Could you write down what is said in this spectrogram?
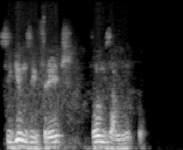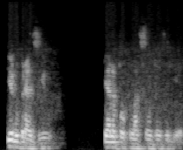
Seguimos em frente vamos à luta pelo Brasil, pela população brasileira.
